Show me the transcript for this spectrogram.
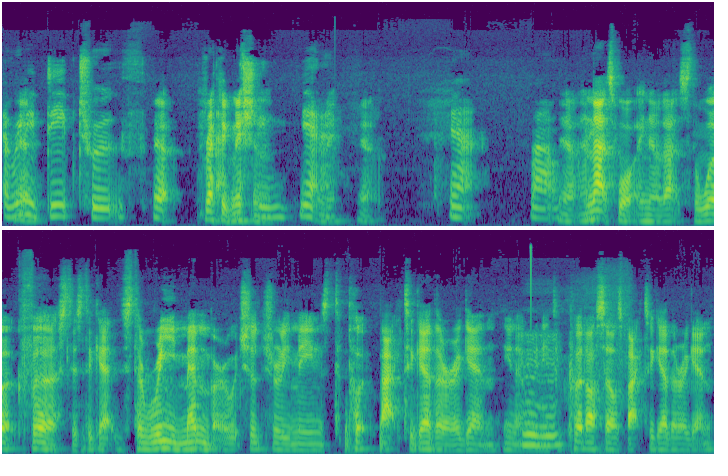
a really yeah. deep truth. Yeah. Recognition. yeah. Yeah. Yeah. Wow. Yeah, and that's what you know. That's the work first is to get is to remember, which literally means to put back together again. You know, mm-hmm. we need to mm-hmm. put ourselves back together again,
